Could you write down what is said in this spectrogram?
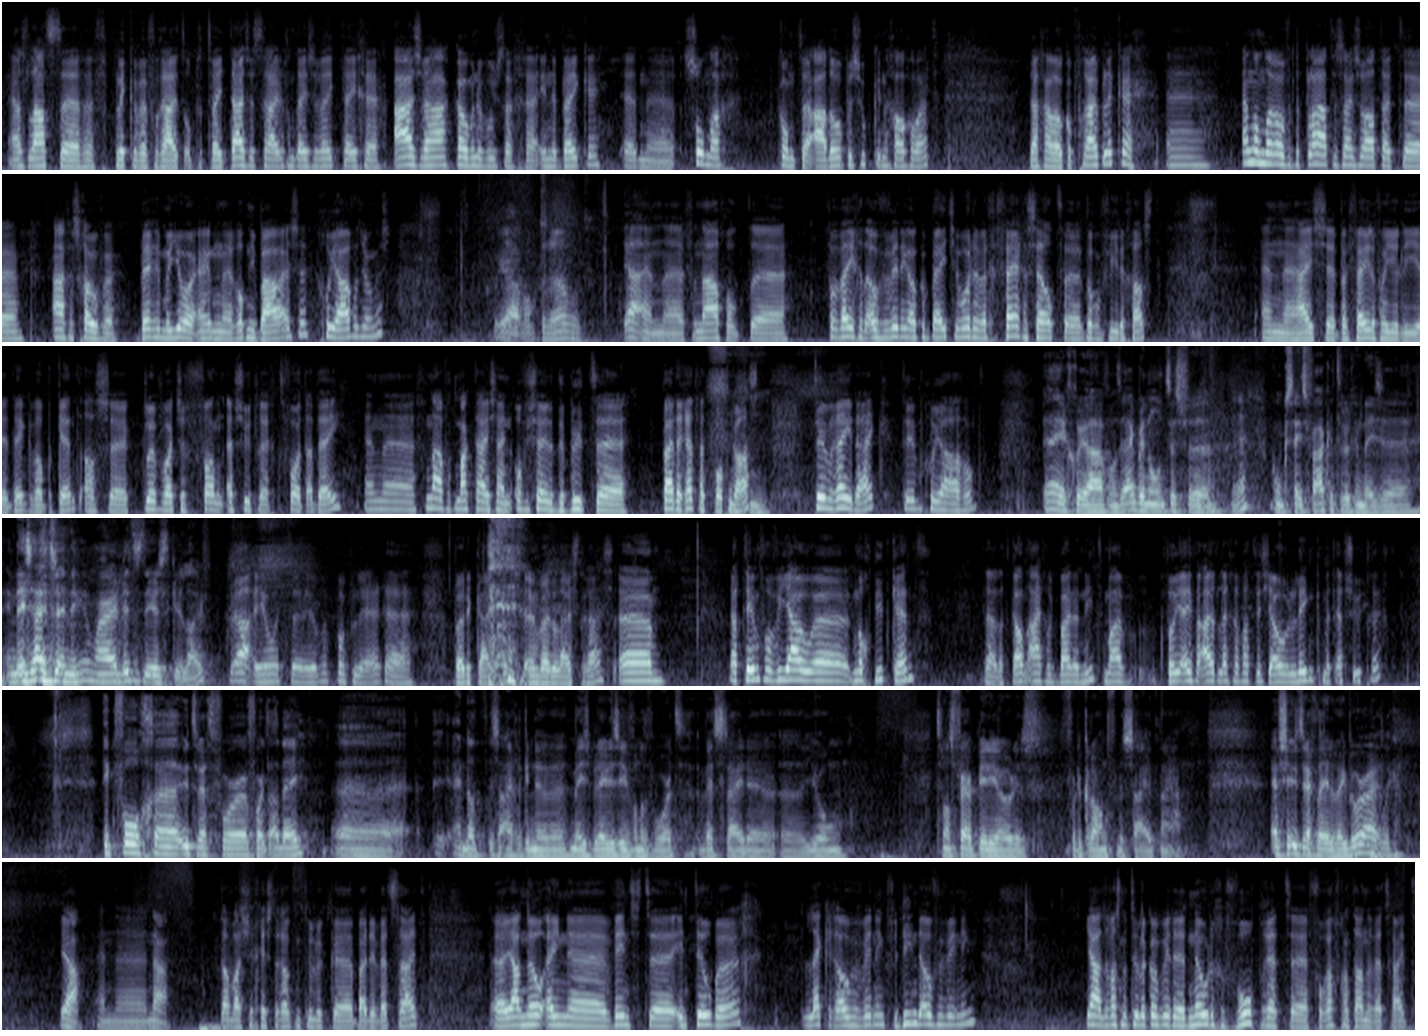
En als laatste eh, blikken we vooruit op de twee thuiswedstrijden van deze week tegen ASWH komende woensdag eh, in de beker. En eh, zondag komt uh, ADO op bezoek in de Galgenwaard. Daar gaan we ook op vooruitblikken. Eh, en om daarover te praten zijn zo altijd eh, aangeschoven Berry Major en eh, Rodney Bouwhuizen. Goedenavond jongens. Goedenavond. Goedenavond. Ja, en eh, vanavond eh, vanwege de overwinning ook een beetje worden we vergezeld eh, door een vierde gast. En eh, hij is bij velen van jullie denk ik wel bekend als eh, clubwatcher van FC Utrecht voor het AD. En eh, vanavond maakte hij zijn officiële debuut eh, bij de Red Wet podcast. Tim Redijk. Tim, goedenavond. Hey, goedenavond. Ja, ik ben ondertussen, eh, hè, kom ik steeds vaker terug in deze, in deze uitzendingen, maar dit is de eerste keer live. Ja, je wordt, eh, je wordt populair eh, bij de kijkers en bij de luisteraars. Ehm, ja, Tim, voor wie jou nog niet kent, ja, dat kan eigenlijk bijna niet. Maar ik wil je even uitleggen, wat is jouw link met FC Utrecht? Ik volg Utrecht voor, voor het AD. En dat is eigenlijk in de meest brede zin van het woord. Wedstrijden, jong, transferperiodes, voor de krant, voor de site. Nou ja, FC Utrecht de hele week door eigenlijk. Ja, en eh, nou, dan was je gisteren ook natuurlijk eh, bij de wedstrijd. Eh, ja, 0-1 eh, winst in Tilburg. Lekkere overwinning, verdiende overwinning. Ja, er was natuurlijk ook weer de nodige volpret voorafgaand aan de wedstrijd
